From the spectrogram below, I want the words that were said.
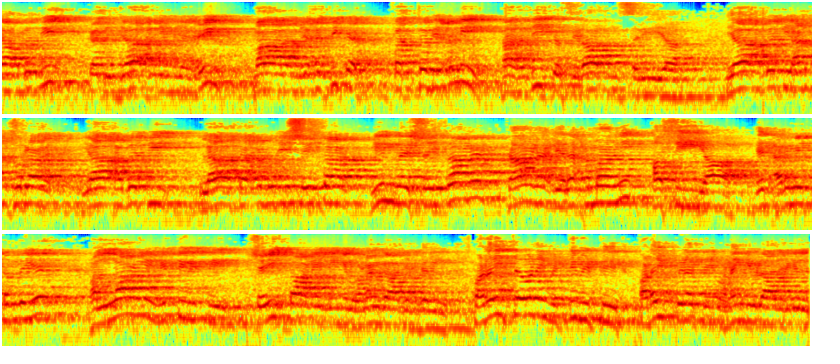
யா அபதி கதிஜா அறிஞரை மினல் இல்ம் மா லம் யஹதிக ஃபத்தபிஅனி அஹதீக சிராத்தன் சவியா யா அபதி அடுத்து சொல்றாங்க யா அபதி லா தஅபுதி ஷைத்தான் இன்ன ஷைத்தான கான லிரஹ்மானி அசியா என் அருமை தந்தையே அல்லாவை விட்டுவிட்டு செய்தானை நீங்கள் வணங்காதீர்கள். படைத்தவனை விட்டுவிட்டு படைப்பிடத்தை வணங்கி விடாதீர்கள்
